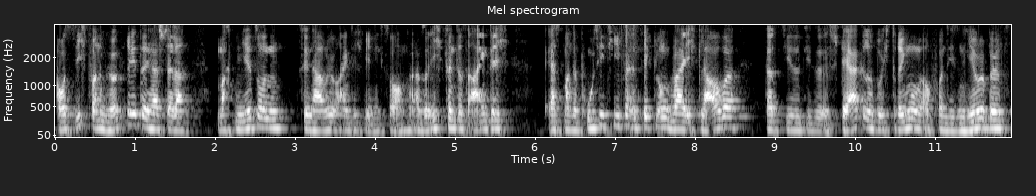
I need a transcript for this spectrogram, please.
aus Sicht von einem Hörgerätehersteller macht mir so ein Szenario eigentlich wenig Sorgen. Also ich finde es eigentlich erstmal eine positive Entwicklung, weil ich glaube, dass diese, diese stärkere Durchdringung auch von diesen Hearables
